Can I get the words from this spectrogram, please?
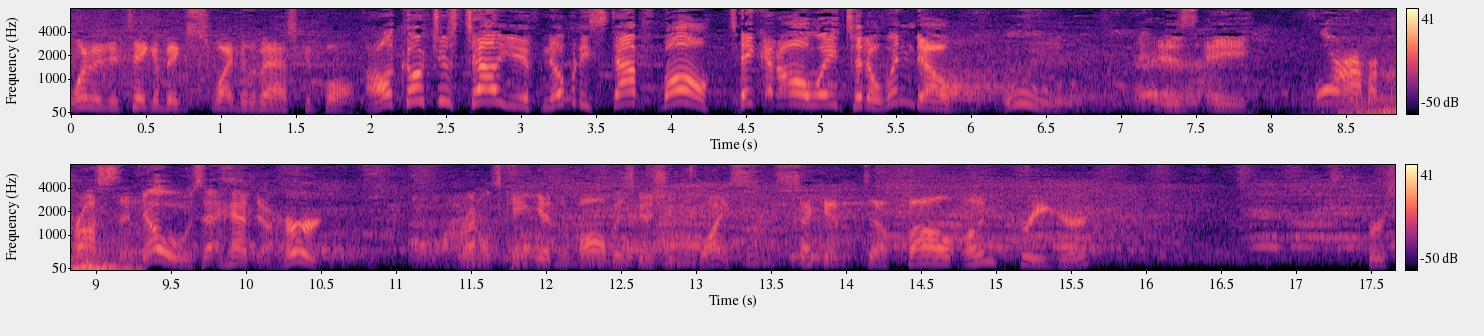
wanted to take a big swipe of the basketball. All coaches tell you if nobody stops ball, take it all the way to the window. Ooh, that is a forearm across the nose. That had to hurt. Reynolds can't get the ball, but he's going to shoot twice. Second uh, foul on Krieger. First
